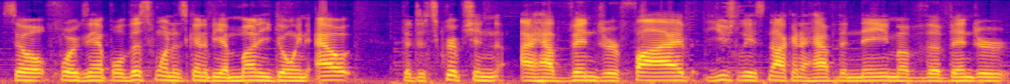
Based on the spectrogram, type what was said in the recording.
So for example this one is going to be a money going out. The description I have vendor 5 usually it's not going to have the name of the vendor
